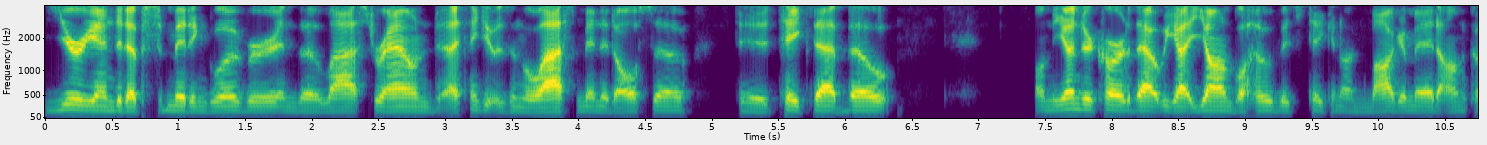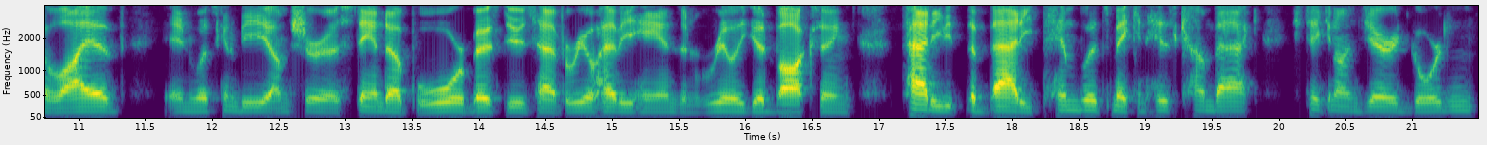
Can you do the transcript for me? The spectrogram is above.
Yuri ended up submitting Glover in the last round. I think it was in the last minute also to take that belt. On the undercard of that, we got Jan Blachowicz taking on Magomed Ankalaev in what's going to be, I'm sure, a stand up war. Both dudes have real heavy hands and really good boxing. Paddy the Baddy Pimblett making his comeback. He's taking on Jared Gordon.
